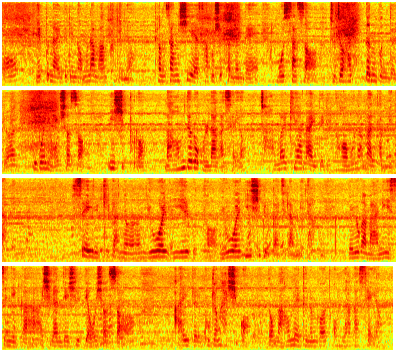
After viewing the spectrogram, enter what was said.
예쁜 아이들이 너무나 많거든요. 평상시에 사고 싶었는데 못 사서 주저했던 분들은 이번에 오셔서 20% 마음대로 골라가세요. 정말 귀한 아이들이 너무나 많답니다. 세일 기간은 6월 2일부터 6월 20일까지랍니다. 여유가 많이 있으니까 시간 되실 때 오셔서 아이들 구경하시고 또 마음에 드는 것 골라가세요.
